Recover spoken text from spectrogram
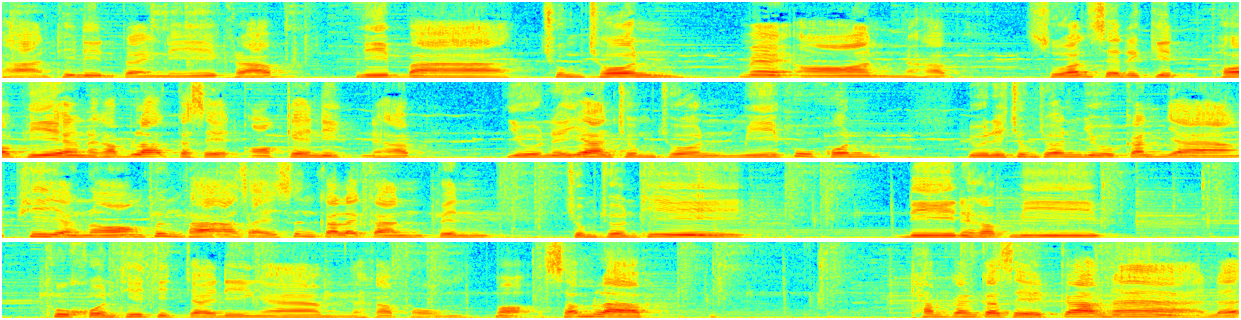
ผ่านที่ดินแปลงนี้ครับ มีป่าชุมชน แม่ออนนะครับ สวนเศรษฐกิจพอเพียงนะครับ และเกษตรออร์แกนิกนะครับ อยู่ในย่านชุมชน มีผู้คนอยู่ในชุมชนอยู่กันอย่าง พี่อย่างน้องพึ่งพาอาศัยซึ่งกันและกันเป็น ชุมชนที่ดีนะครับมีผู้คนที่จิตใจดีงามนะครับผมเหมาะสำหรับทำการเกษตรก้าวหน้าและ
